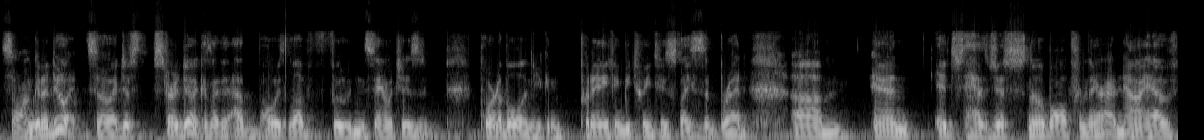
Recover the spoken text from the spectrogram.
So I'm going to do it. So I just started doing it because I, I've always loved food and sandwiches, and portable, and you can put anything between two slices of bread. Um, and it has just snowballed from there. Now I have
